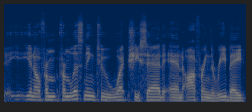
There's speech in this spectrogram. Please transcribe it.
you know, from from listening to what she said and offering the rebate,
